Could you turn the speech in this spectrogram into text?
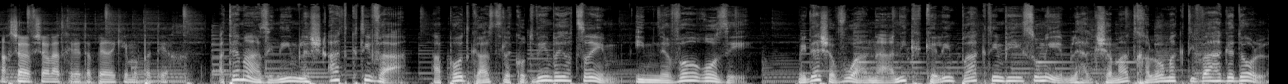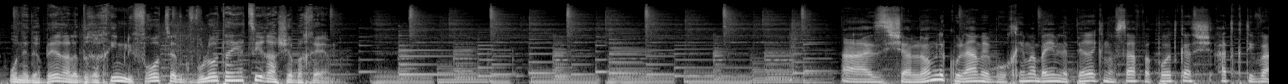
עכשיו אפשר להתחיל את הפרק עם הפתיח. אתם מאזינים לשעת כתיבה, הפודקאסט לכותבים ויוצרים, עם נבו רוזי. מדי שבוע נעניק כלים פרקטיים ויישומיים להגשמת חלום הכתיבה הגדול, ונדבר על הדרכים לפרוץ את גבולות היצירה שבכם. אז שלום לכולם וברוכים הבאים לפרק נוסף בפודקאסט שעת כתיבה.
